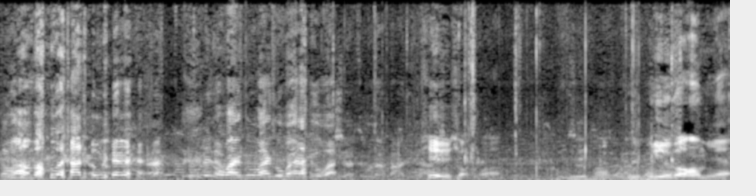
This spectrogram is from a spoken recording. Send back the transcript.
တော့မပါဘူးလားတုံးတယ်ကိုပိုင်ကိုပိုင်ကိုပိုင်အဲ့ဒါကိုပါဖြည့်ရချော့ဟာဗီဒီယိုကောင်းအောင်မြင်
